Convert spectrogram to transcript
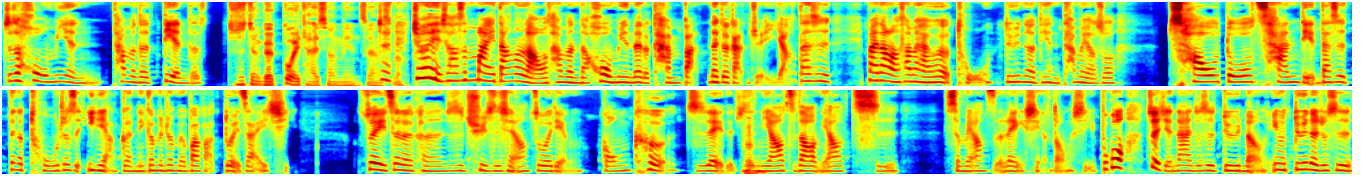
就是后面他们的店的，就是整个柜台上面这样子。对，就有点像是麦当劳他们的后面那个看板那个感觉一样。但是麦当劳上面还会有图，Döner 店他们有时候超多餐点，但是那个图就是一两个，你根本就没有办法对在一起。所以这个可能就是去之前要做一点功课之类的，就是你要知道你要吃什么样子类型的东西。不过最简单的就是 Döner，因为 Döner 就是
